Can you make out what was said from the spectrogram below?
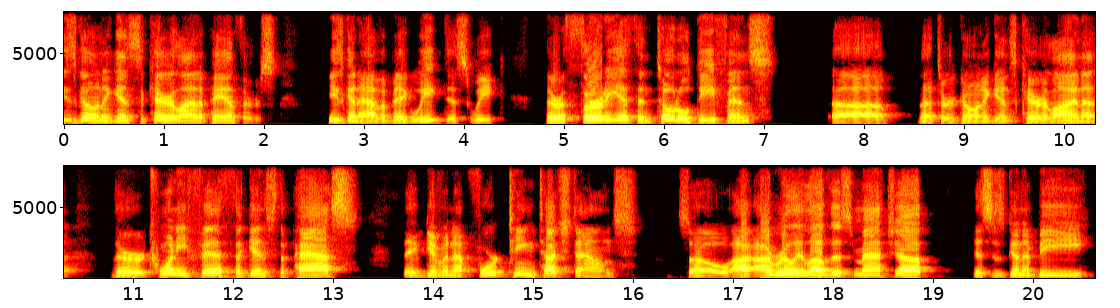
He's going against the Carolina Panthers. He's going to have a big week this week. They're 30th in total defense uh, that they're going against Carolina. They're 25th against the pass. They've given up 14 touchdowns. So I, I really love this matchup. This is going to be,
